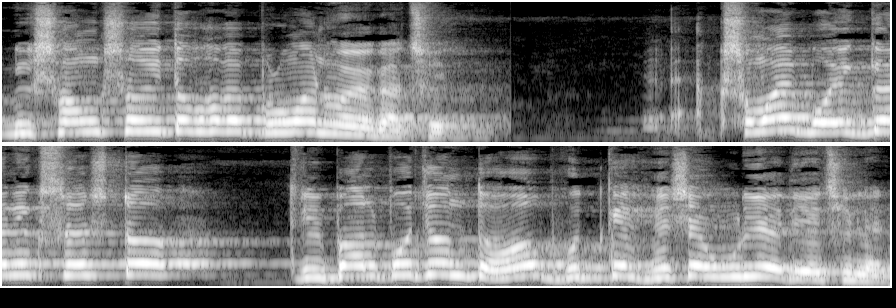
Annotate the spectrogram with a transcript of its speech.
নৃশংসহিতভাবে প্রমাণ হয়ে গেছে। একসময় বৈজ্ঞানিক শ্রেষ্ঠ ত্রিপাল পর্যন্ত ভূতকে হেসে উড়িয়ে দিয়েছিলেন।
